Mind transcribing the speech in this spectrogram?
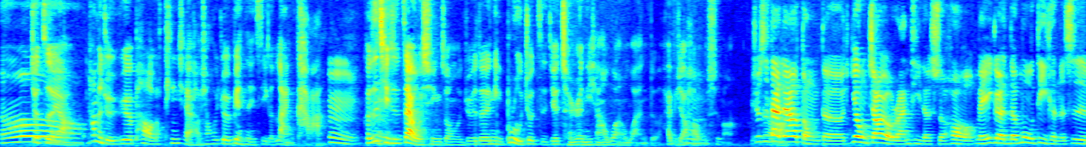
哦，就这样，他们觉得约炮听起来好像会就会变成是一个烂咖。嗯，可是其实在我心中，我觉得你不如就直接承认你想要玩玩的，还比较好，不是吗？就是大家要懂得用交友软体的时候，每一个人的目的可能是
